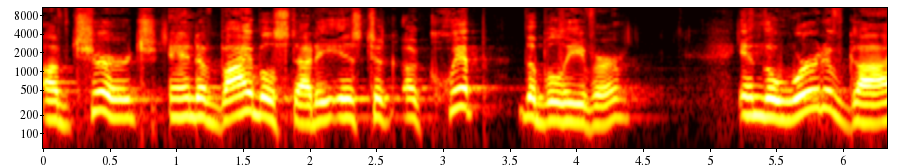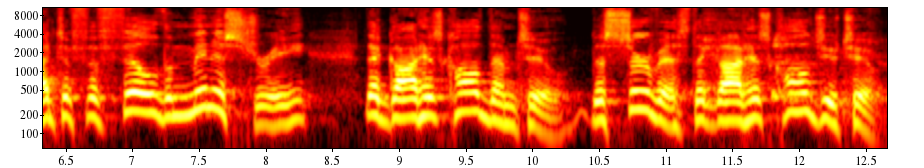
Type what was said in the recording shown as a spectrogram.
of church and of Bible study is to equip the believer in the Word of God to fulfill the ministry that God has called them to, the service that God has called you to.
